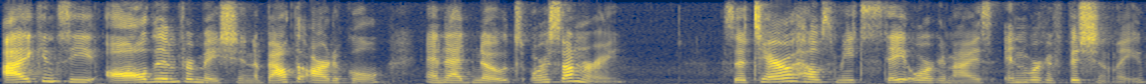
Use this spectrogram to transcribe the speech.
I can see all the information about the article and add notes or a summary. Zotero helps me to stay organized and work efficiently.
